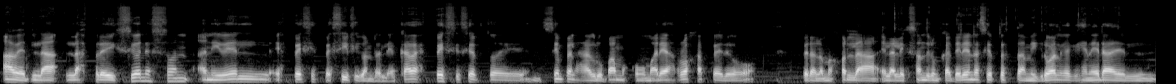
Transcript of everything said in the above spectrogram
A ver, las predicciones son a nivel especie específico en realidad. Cada especie, ¿cierto? siempre las agrupamos como mareas rojas, pero, pero a lo mejor la, el Alexandrium caterina, ¿cierto? Esta microalga que genera el,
